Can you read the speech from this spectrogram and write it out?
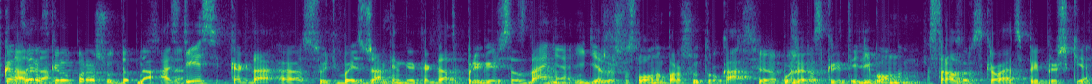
В конце Да, да, да. раскрыл парашют, допустим. Да, а здесь, когда э, суть бейсджампинга, когда ты прыгаешь со здания и держишь условно парашют в руках, понял. уже раскрытый, либо он сразу раскрывается при прыжке.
